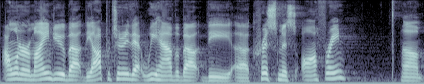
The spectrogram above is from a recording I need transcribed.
I want to remind you about the opportunity that we have about the uh, Christmas offering. Um,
